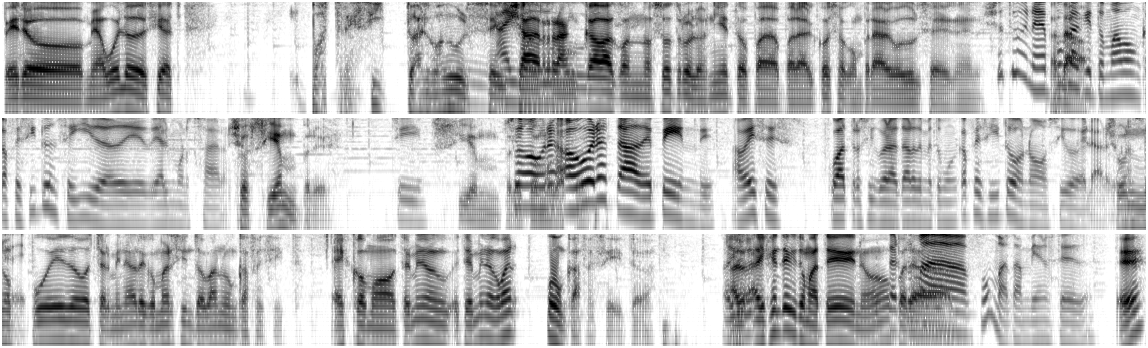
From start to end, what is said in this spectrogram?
Pero mi abuelo decía, postrecito, algo dulce. Mm, y ya algo arrancaba dulce. con nosotros los nietos para, para el coso a comprar algo dulce. En el... Yo tuve una época Andaba. que tomaba un cafecito enseguida de, de almorzar. Yo siempre, Sí. siempre. Yo tomo ahora, café. ahora está, depende. A veces 4 o 5 de la tarde me tomo un cafecito o no, sigo de largo. Yo no sé, no de- puedo terminar de comer sin tomarme un cafecito. Es como, termino, termino de comer un cafecito. Hay, hay gente que toma té, ¿no? Pero Para... toma- fuma también usted. ¿Eh?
